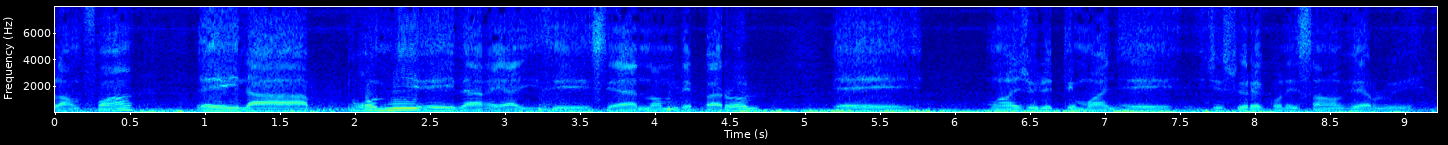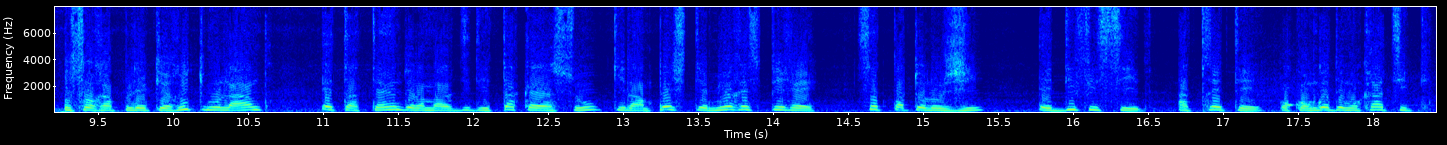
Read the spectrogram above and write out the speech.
l'enfant, et il a promis et il a réalisé. C'est un homme de parole. Et moi, je le témoigne et je suis reconnaissant envers lui. Il faut rappeler que Ruth Mouland est atteint de la maladie du Takayasu qui l'empêche de mieux respirer. Cette pathologie est difficile à traiter au Congo démocratique.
